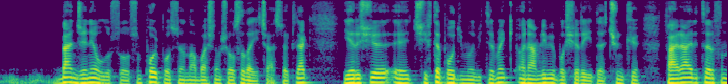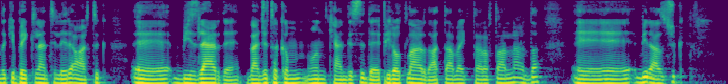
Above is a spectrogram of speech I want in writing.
bence ne olursa olsun pol pozisyonundan başlamış olsa da Charles Leclerc yarışı e, çifte podyumla bitirmek önemli bir başarıydı. Çünkü Ferrari tarafındaki beklentileri artık e, bizler de bence takımın kendisi de pilotlar da hatta belki taraftarlar da e, birazcık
